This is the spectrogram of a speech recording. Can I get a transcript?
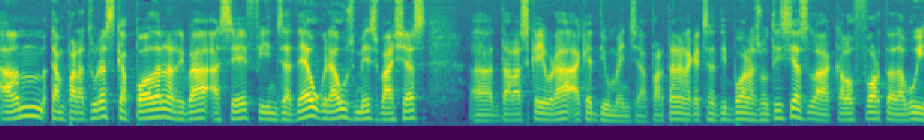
amb temperatures que poden arribar a ser fins a 10 graus més baixes de les que hi haurà aquest diumenge. Per tant, en aquest sentit, bones notícies. La calor forta d'avui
